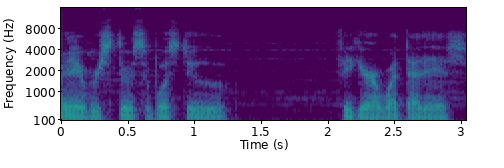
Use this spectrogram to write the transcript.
Yeah, we're still supposed to figure out what that is.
